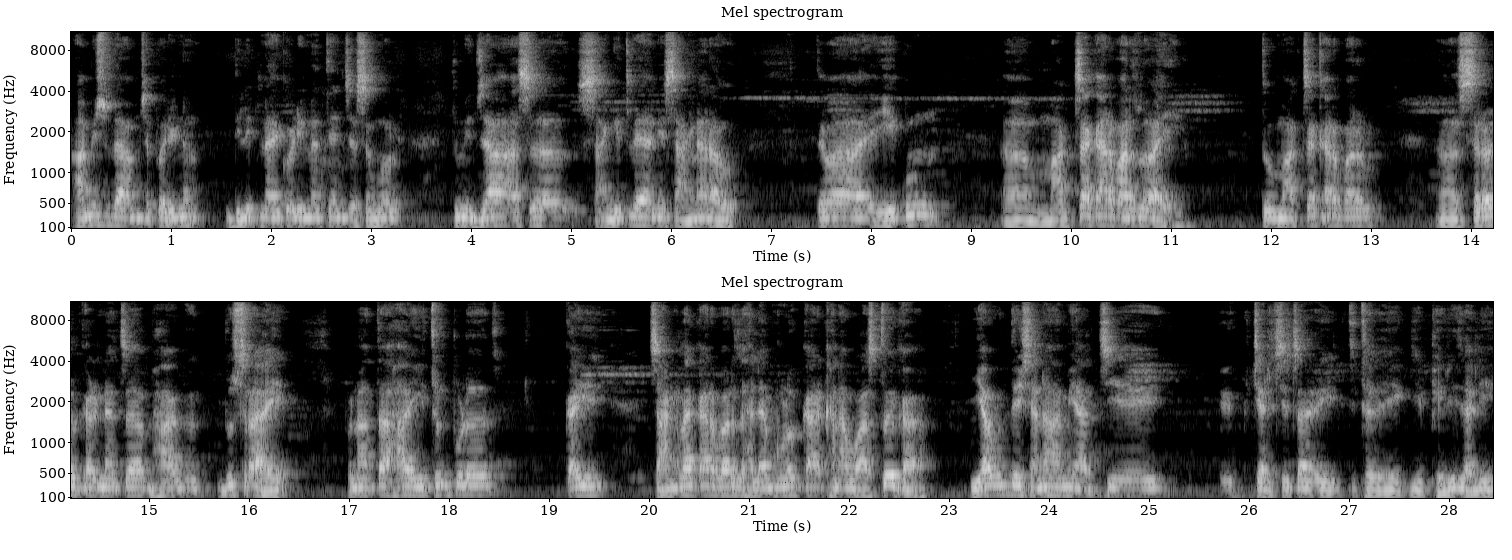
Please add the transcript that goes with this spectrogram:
आम्हीसुद्धा आमच्या परीनं दिलीप नायकवाडींना त्यांच्यासमोर तुम्ही जा असं सांगितलं आणि सांगणार आहोत तेव्हा एकूण मागचा कारभार जो आहे तो मागचा कारभार सरळ करण्याचा भाग दुसरा आहे. पण आता हा इथून पुढं काही चांगला कारभार झाल्यामुळं कारखाना वाचतोय का? या उद्देशानं आम्ही आजची एक चर्चेचा एक तिथं एक जी फेरी झाली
